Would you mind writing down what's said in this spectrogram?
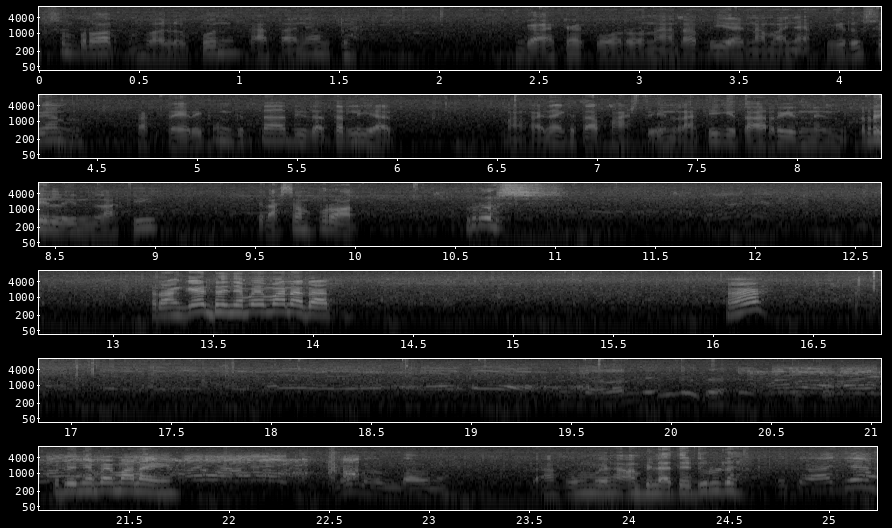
semprot walaupun katanya udah nggak ada corona tapi ya namanya virus kan bakteri kan kita tidak terlihat. Makanya kita pastiin lagi kita rilin, rilin lagi kita semprot. Terus. Rangkaian udah nyampe mana Tat? Hah? Udah nyampe mana ini? Ini belum tahu nih. Aku mau ambil hati dulu dah. Itu aja.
